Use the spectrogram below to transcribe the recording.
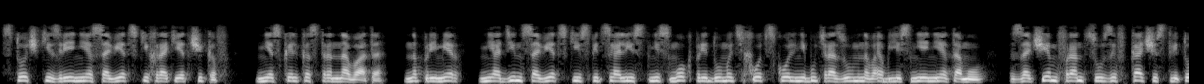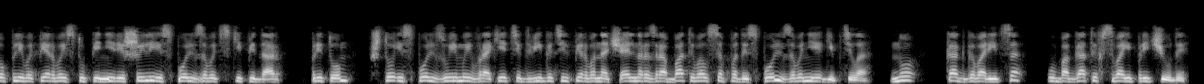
с точки зрения советских ракетчиков – несколько странновато. Например, ни один советский специалист не смог придумать хоть сколь-нибудь разумного объяснения тому, зачем французы в качестве топлива первой ступени решили использовать скипидар, при том, что используемый в ракете двигатель первоначально разрабатывался под использование гиптила. Но, как говорится, у богатых свои причуды,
